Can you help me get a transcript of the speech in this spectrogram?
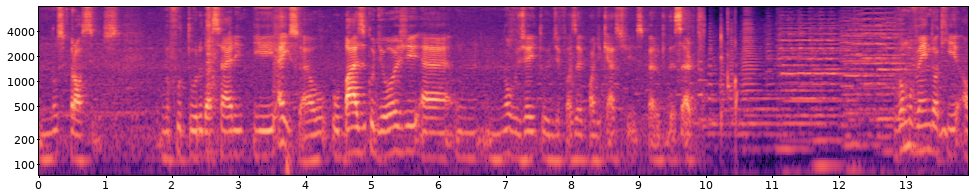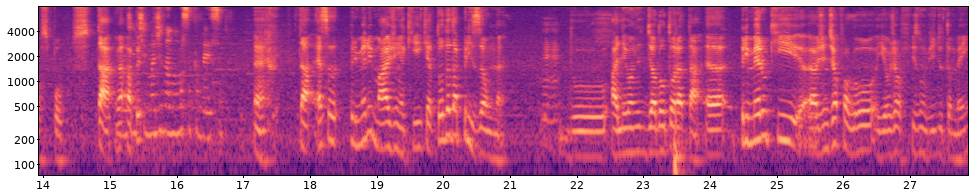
nos próximos no futuro da série. E é isso, é o, o básico de hoje, é um, um novo jeito de fazer podcast, espero que dê certo. Vamos vendo aqui aos poucos. Tá, a, a gente imagina na nossa cabeça. É. Tá, essa primeira imagem aqui, que é toda da prisão, né? Uhum. Do, ali onde a doutora tá. É, primeiro que a gente já falou, e eu já fiz um vídeo também,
